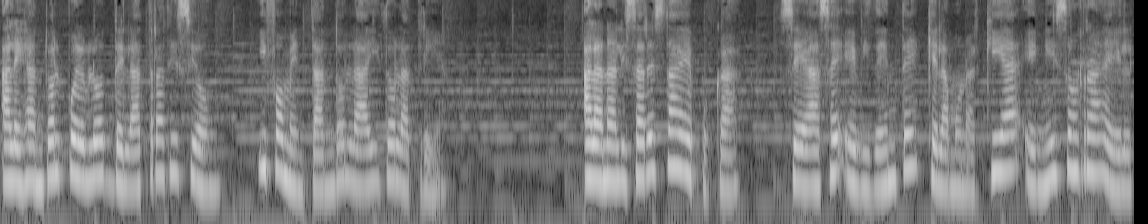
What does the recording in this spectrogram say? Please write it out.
alejando al pueblo de la tradición y fomentando la idolatría. Al analizar esta época, se hace evidente que la monarquía en Israel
